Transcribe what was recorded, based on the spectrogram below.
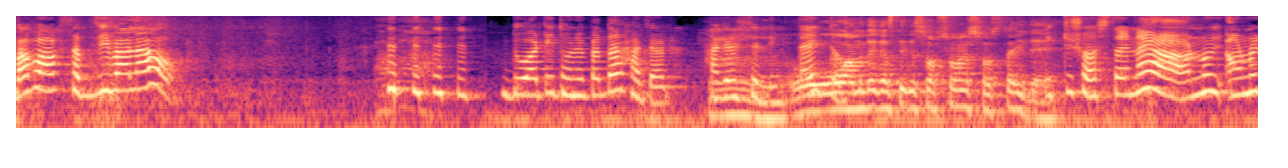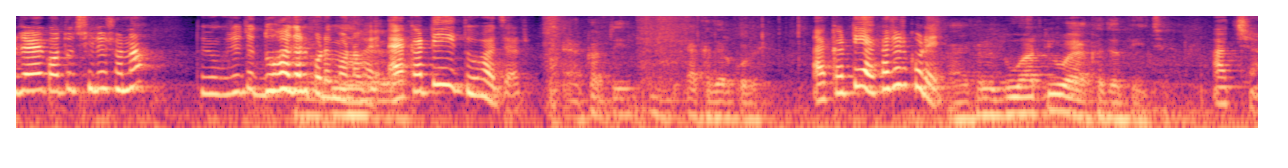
বাবু আপ সবজি वाला हो দুয়াটি ধনে পাতা হাজার হাজার সেলিং তাই তো? আমাদের কাছ থেকে সবসময় সস্তাই দেয়। একটু সস্তায় না অন্য অন্য জায়গায় কত ছিল শোনা তুমি বুঝেছ দু হাজার করে মনে হয়। একাটি দু হাজার একাটি এক হাজার করে। একাটি এক হাজার করে এখানে দু আটিও এক হাজার দিয়েছে। আচ্ছা।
